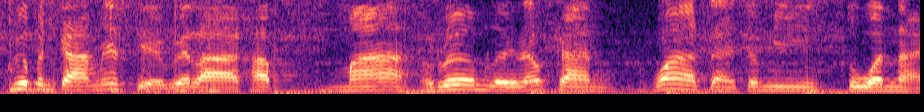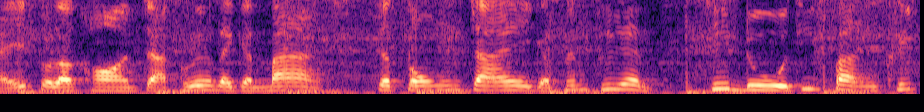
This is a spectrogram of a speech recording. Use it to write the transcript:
เพื่อเป็นการไม่เสียเวลาครับ มาเริ่มเลยแล้วกัน ว่าแต่จะมีตัวไหนตัวละครจากเรื่องใดกันบ้าง จะตรงใจกับเพื่อนๆ ที่ดูที่ฟังคลิป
